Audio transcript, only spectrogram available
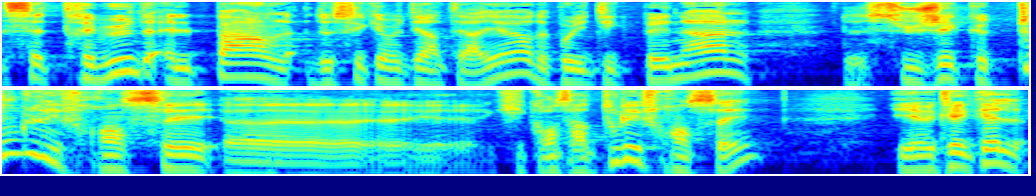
cette tribune, elle parle de sécurité intérieure, de politique pénale, de sujets que tous les Français, qui concernent tous les Français, et avec lesquels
